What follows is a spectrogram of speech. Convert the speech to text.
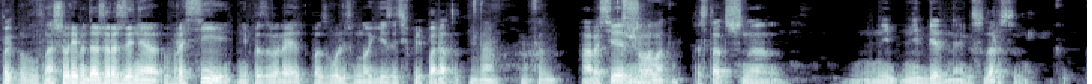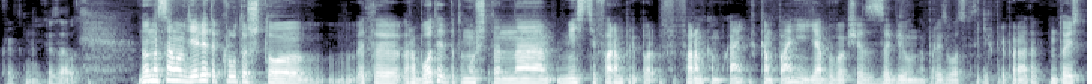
По- В наше время даже рождение в России не позволяет позволить многие из этих препаратов. Да, это А Россия ну, тяжеловато. достаточно не, не бедное государство, как мне казалось. Но на самом деле это круто, что это работает, потому что на месте фармпрепар- фармкомпании я бы вообще забил на производство таких препаратов. Ну, то есть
